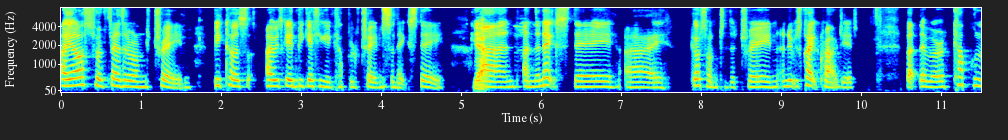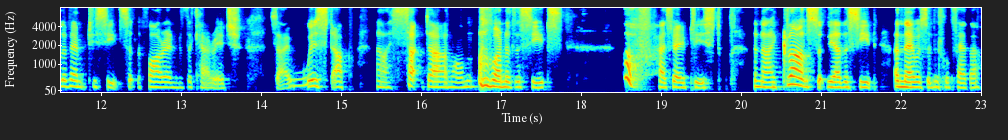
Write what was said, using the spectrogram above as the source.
I asked for a feather on a train because I was going to be getting a couple of trains the next day. Yeah. And and the next day I got onto the train and it was quite crowded but there were a couple of empty seats at the far end of the carriage. So I whizzed up and I sat down on one of the seats. Oh, I was very pleased. And I glanced at the other seat and there was a little feather.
